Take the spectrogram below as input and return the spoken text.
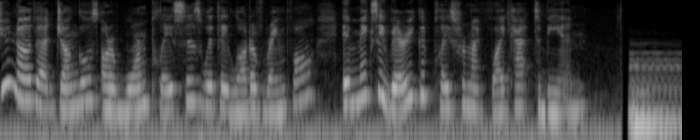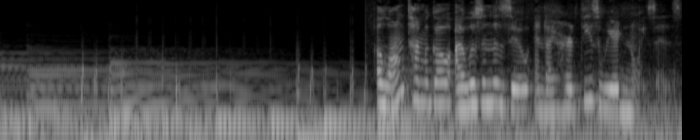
you know that jungles are warm places with a lot of rainfall? It makes a very good place for my flycat to be in. A long time ago, I was in the zoo and I heard these weird noises.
